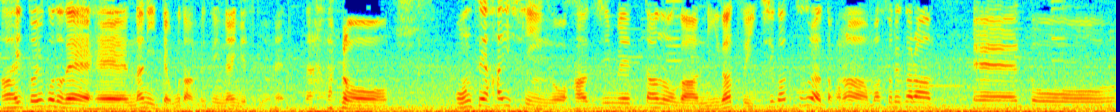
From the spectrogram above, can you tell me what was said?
はいということで、えー、何言ってることは別にないんですけどね。あのー音声配信を始めたのが2月1月ぐらいだったかな、まあ、それから、えーと、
